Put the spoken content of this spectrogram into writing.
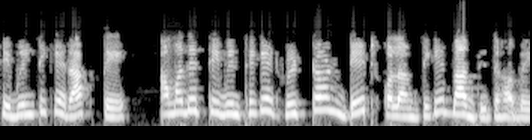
টেবিলটিকে রাখতে আমাদের টেবিল থেকে রিটার্ন দাতে কলামটিকে বাদ দিতে হবে।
